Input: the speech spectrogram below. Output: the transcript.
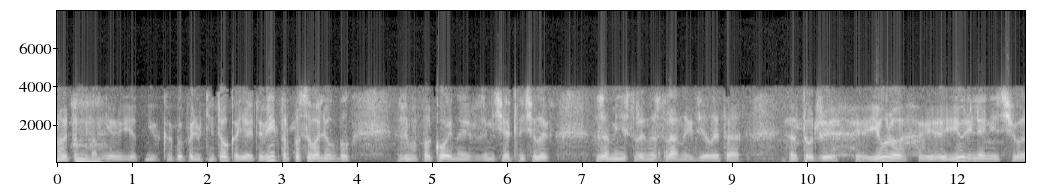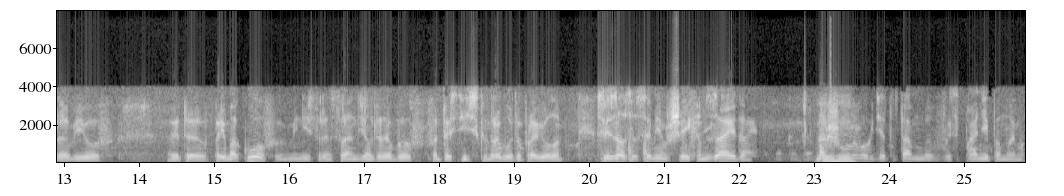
Ну, это mm там не, это как бы понять, не только я, это Виктор Посовалюк был, покойный, замечательный человек, замминистра иностранных дел, это тот же Юра, Юрий Леонидович Воробьев, это Примаков, министр иностранных дел тогда был, фантастическую работу провел он. Связался с самим шейхом Заидом, нашел его где-то там в Испании, по-моему.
